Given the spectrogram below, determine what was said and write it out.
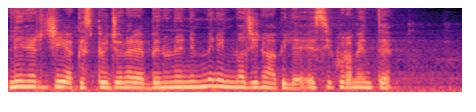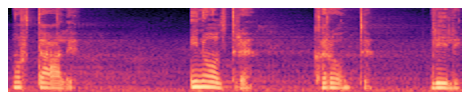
L'energia che sprigionerebbe non è nemmeno immaginabile e sicuramente mortale. Inoltre, Caronte, Lili,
